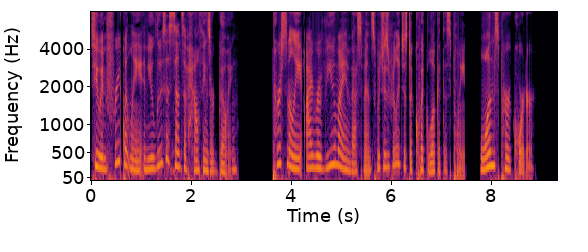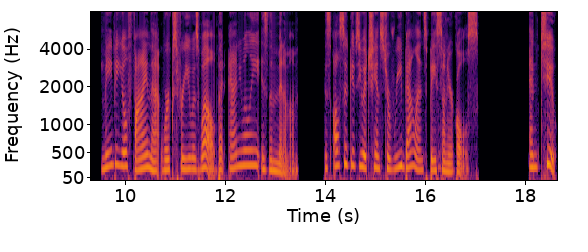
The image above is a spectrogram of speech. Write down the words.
Too infrequently, and you lose a sense of how things are going. Personally, I review my investments, which is really just a quick look at this point, once per quarter. Maybe you'll find that works for you as well, but annually is the minimum. This also gives you a chance to rebalance based on your goals. And two,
